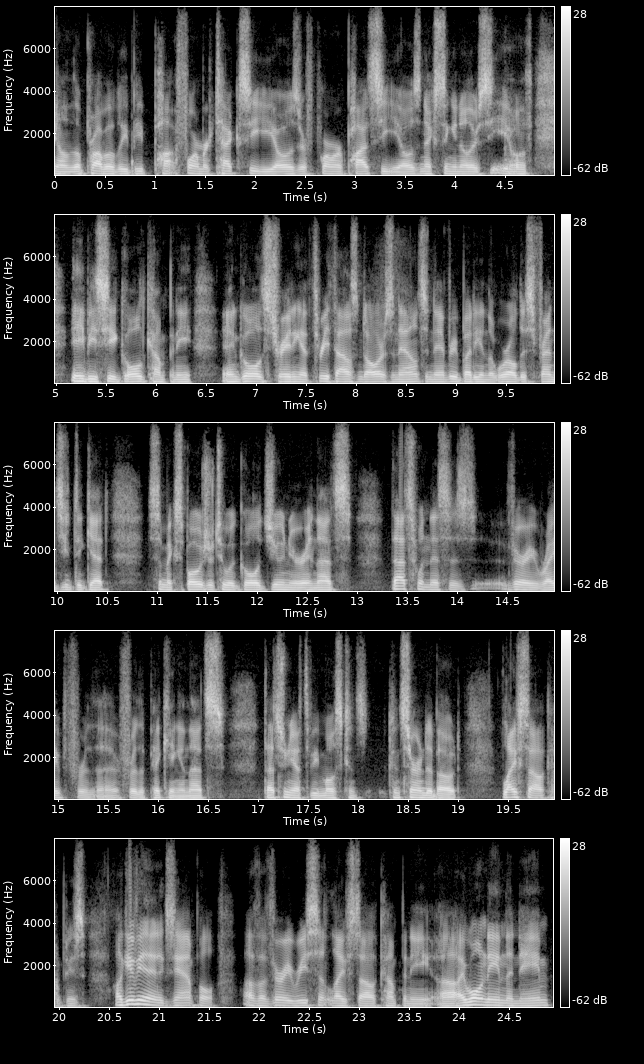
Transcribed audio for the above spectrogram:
you know, they'll probably be pot, former tech CEOs or former pot CEOs. Next thing you know, they're CEO of ABC Gold Company, and gold's trading at three thousand dollars an ounce, and everybody in the world is frenzied to get some exposure to a gold junior, and that's that's when this is very ripe for the for the picking, and that's that's when you have to be most con- concerned about lifestyle companies. I'll give you an example of a very recent lifestyle company. Uh, I won't name the name,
